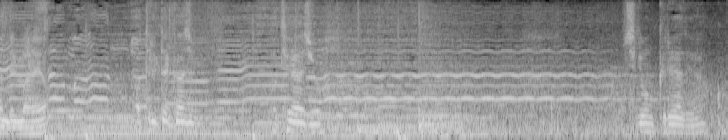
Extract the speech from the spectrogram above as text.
견딜만 해요? 버틸 때까지 버텨야죠. 지금은 그래야 돼요. 꼭.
